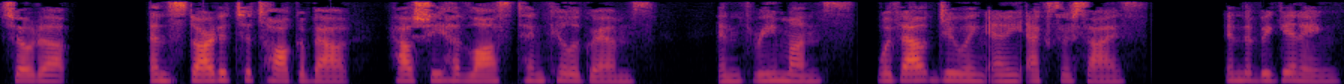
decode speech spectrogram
showed up and started to talk about how she had lost 10 kilograms in three months without doing any exercise. In the beginning,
